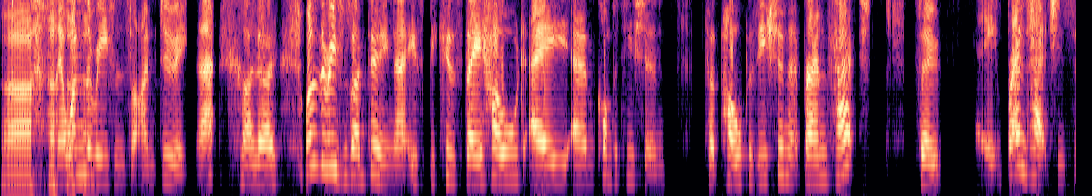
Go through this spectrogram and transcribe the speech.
Uh. now, one of the reasons that I'm doing that, I know, one of the reasons I'm doing that is because they hold a um, competition for pole position at Brands Hatch. So Brands Hatch is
